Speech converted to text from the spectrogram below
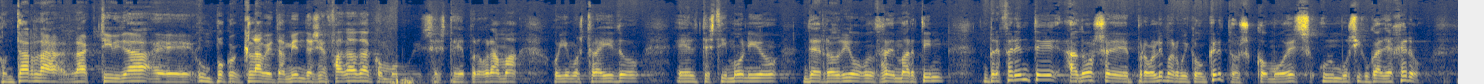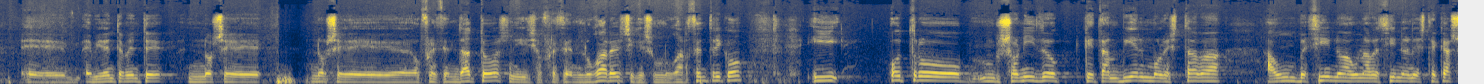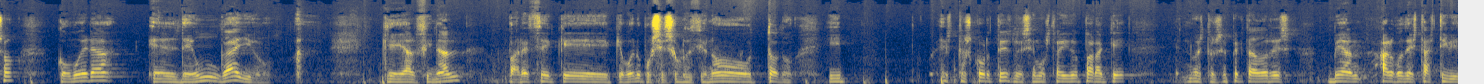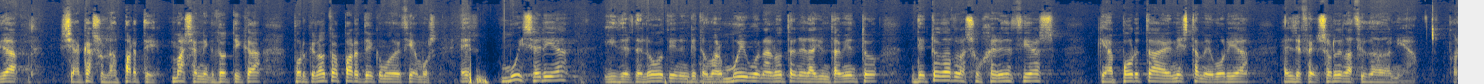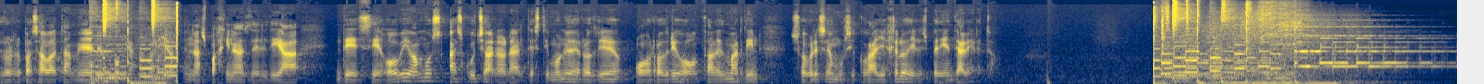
contar la, actividad eh, un poco en clave también desenfadada, como es este programa. Hoy hemos traído el testimonio de Rodrigo González Martín referente a dos eh, problemas muy concretos, como es un músico callejero. Eh, evidentemente no se, no se ofrecen datos ni se ofrecen lugares, sí que es un lugar céntrico. Y otro sonido que también molestaba a un vecino, a una vecina en este caso, como era el de un gallo, que al final parece que, bueno, pues se solucionó todo. Y estos cortes les hemos traído para que nuestros espectadores vean algo de esta actividad, si acaso la parte más anecdótica, porque la otra parte, como decíamos, es muy seria y desde luego tienen que tomar muy buena nota en el ayuntamiento de todas las sugerencias que aporta en esta memoria el defensor de la ciudadanía. Pues lo repasaba también en en las páginas del día de Segovia. Vamos a escuchar ahora el testimonio de Rodrigo, Rodrigo González Martín sobre ese músico callejero y el expediente abierto.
